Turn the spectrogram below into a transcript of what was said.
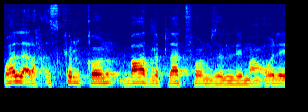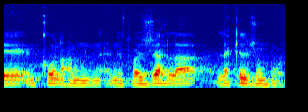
وهلأ رح اذكر لكم بعض ال platforms اللي معقولة نكون عم نتوجه لها لكل جمهور.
